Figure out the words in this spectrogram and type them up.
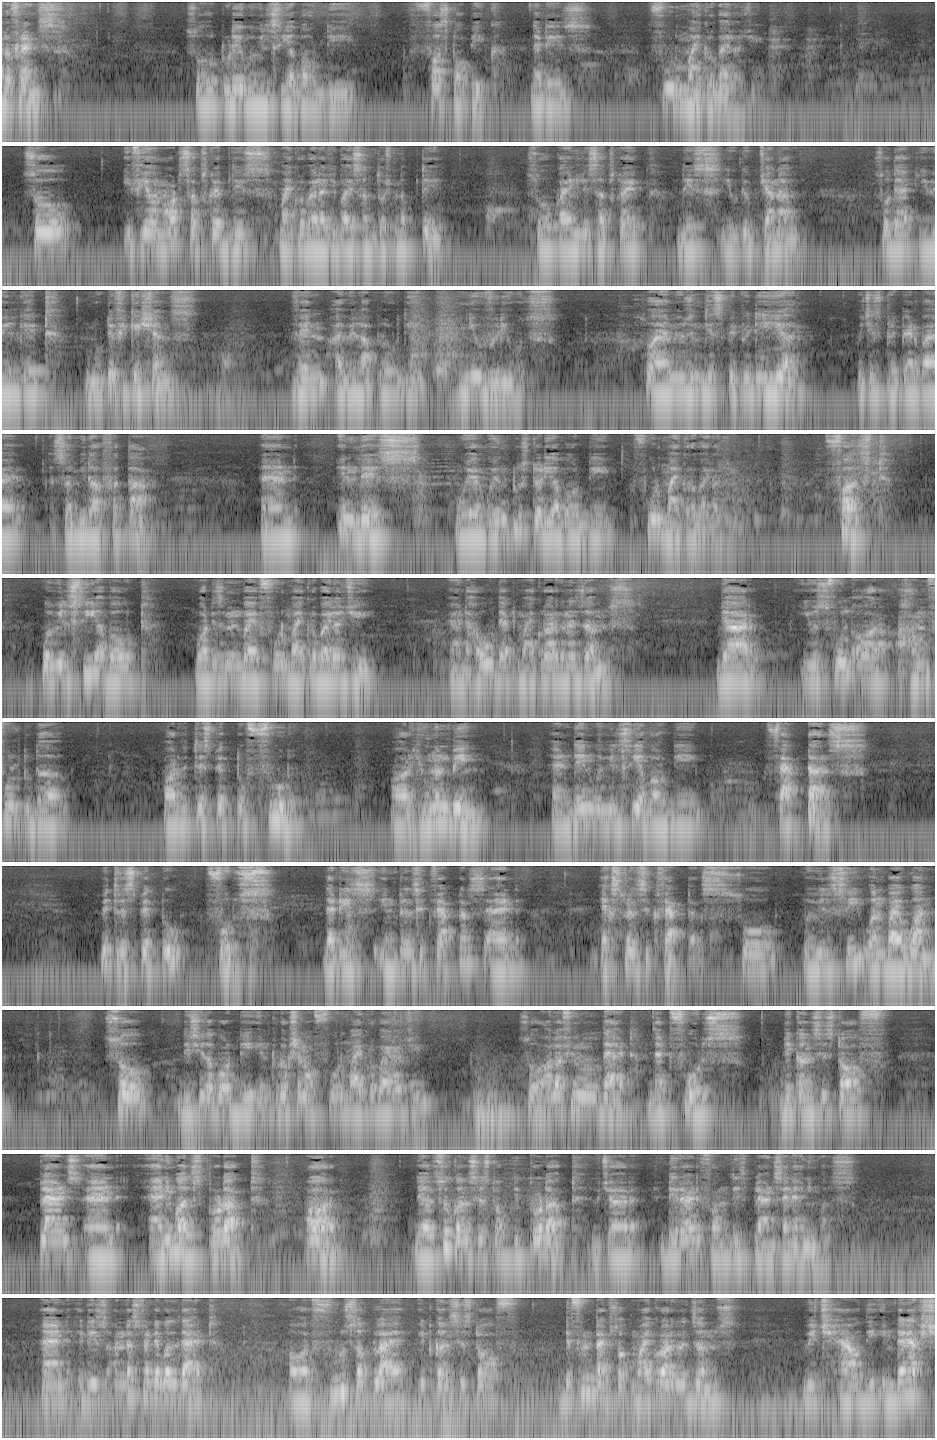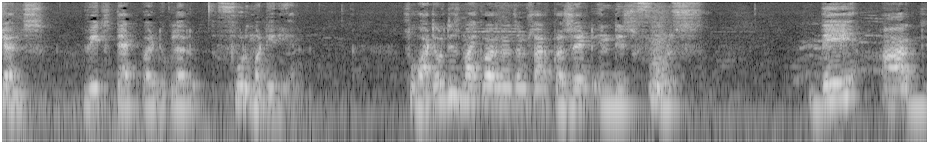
hello friends so today we will see about the first topic that is food microbiology so if you have not subscribed this microbiology by santosh napte so kindly subscribe this youtube channel so that you will get notifications when i will upload the new videos so i am using this ppt here which is prepared by Samira Fatah and in this we are going to study about the food microbiology. First we will see about what is meant by food microbiology and how that microorganisms they are useful or harmful to the or with respect to food or human being and then we will see about the factors with respect to foods that is intrinsic factors and extrinsic factors. So we will see one by one. So this is about the introduction of food microbiology. So all of you know that that foods they consist of plants and animals product or they also consist of the product which are derived from these plants and animals. And it is understandable that our food supply it consists of different types of microorganisms which have the interactions with that particular food material. So whatever these microorganisms are present in these foods they are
